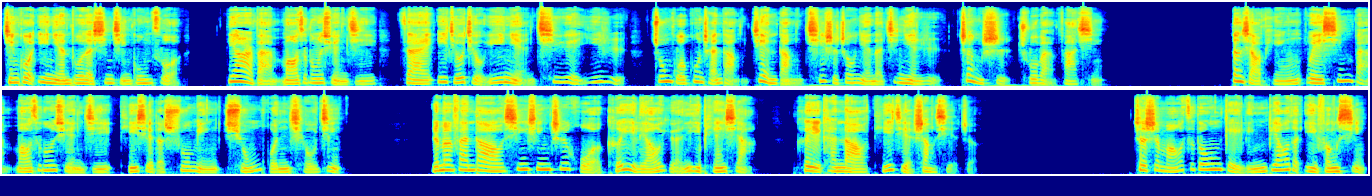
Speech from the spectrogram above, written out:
经过一年多的辛勤工作，第二版《毛泽东选集》在一九九一年七月一日。中国共产党建党七十周年的纪念日正式出版发行。邓小平为新版《毛泽东选集》题写的书名《雄浑遒劲》，人们翻到“星星之火可以燎原”一篇下，可以看到题解上写着：“这是毛泽东给林彪的一封信，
